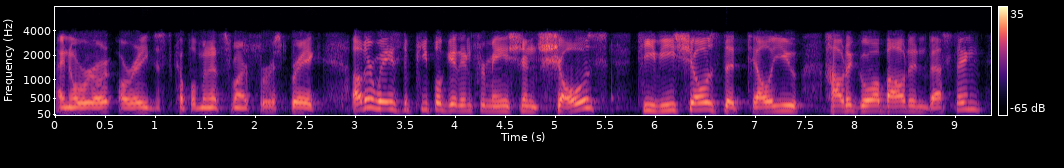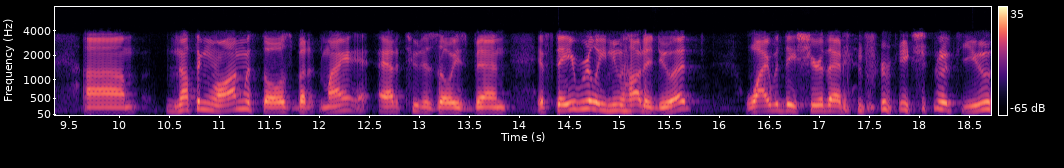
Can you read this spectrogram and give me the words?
I know we're already just a couple minutes from our first break. Other ways that people get information shows, TV shows that tell you how to go about investing. Um, nothing wrong with those, but my attitude has always been if they really knew how to do it, why would they share that information with you?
